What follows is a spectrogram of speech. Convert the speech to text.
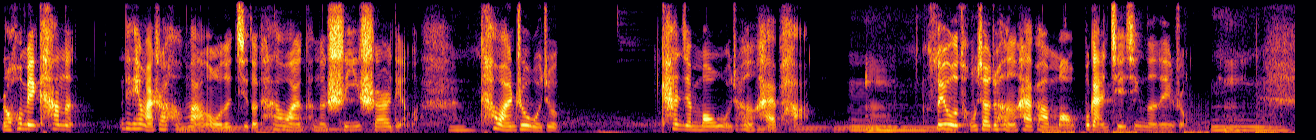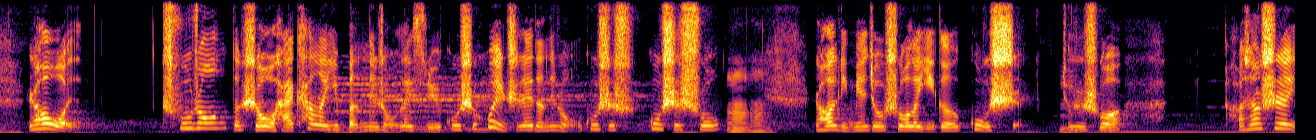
然后后面看的那天晚上很晚了，我都记得看完可能十一十二点了。嗯。看完之后我就看见猫，我就很害怕，嗯，所以我从小就很害怕猫，不敢接近的那种。嗯。然后我初中的时候，我还看了一本那种类似于故事会之类的那种故事书，故事书，嗯嗯。然后里面就说了一个故事，就是说，好像是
